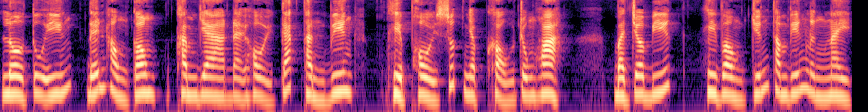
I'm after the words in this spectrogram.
Lô Tu Yến đến Hồng Kông tham gia đại hội các thành viên Hiệp hội xuất nhập khẩu Trung Hoa. Bà cho biết, hy vọng chuyến thăm viếng lần này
